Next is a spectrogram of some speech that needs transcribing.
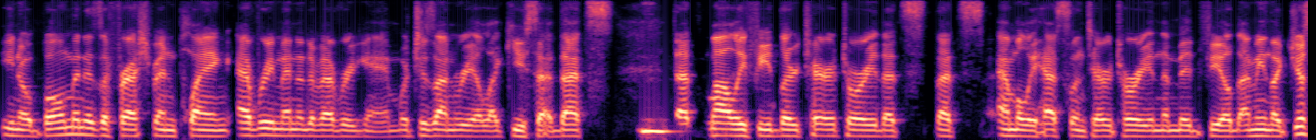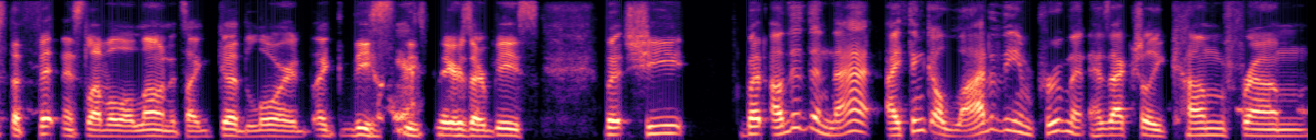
you know, Bowman is a freshman playing every minute of every game, which is unreal. Like you said, that's mm-hmm. that's Molly Fiedler territory. That's that's Emily Heslin territory in the midfield. I mean, like just the fitness level alone, it's like, good lord, like these oh, yeah. these players are beasts. But she but other than that, I think a lot of the improvement has actually come from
